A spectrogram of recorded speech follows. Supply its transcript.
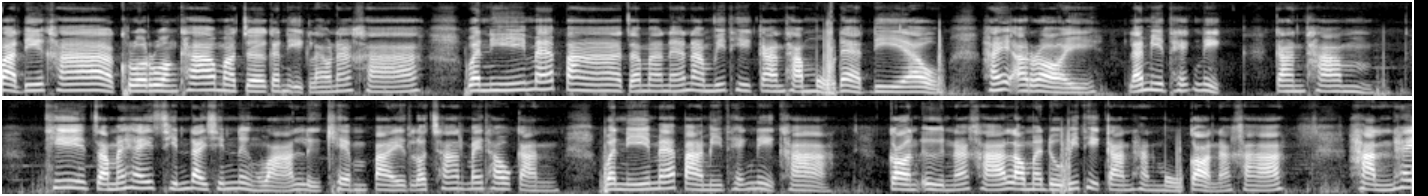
วัสดีค่ะ ครัวรวงข้าวมาเจอกันอีกแล้วนะคะ วันนี้แม่ปาจะมาแนะนำวิธีการทำหมูแดดเดียว ให้อร่อยและมีเทคนิคการทำที่จะไม่ให้ชิ้นใดชิ้นหนึ่งหวานหรือเค็มไปรสชาติไม่เท่ากัน วันนี้แม่ปามีเทคนิคค่ะ ก่อนอื่นนะคะ เรามาดูวิธีการหั่นหมูก่อนนะคะ หั่นให้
